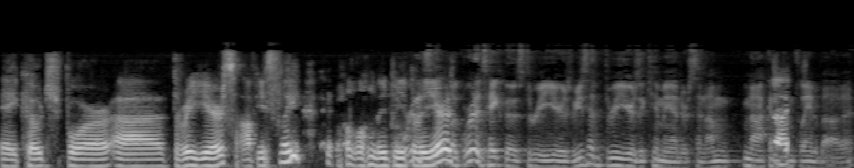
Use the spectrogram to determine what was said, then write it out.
a coach for uh, three years. Obviously, it will only be three gonna, years. Look, we're going to take those three years. We just had three years of Kim Anderson. I'm not going to uh, complain about it.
